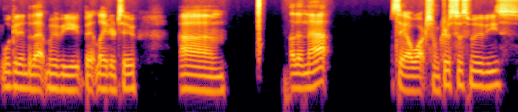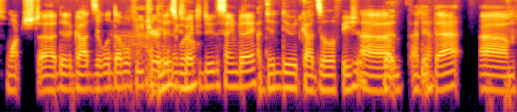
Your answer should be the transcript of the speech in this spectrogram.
We'll get into that movie a bit later too. Um, other than that, say I watched some Christmas movies. Watched uh, did a Godzilla double feature. I, did didn't expect well. to do the same day. I did do it Godzilla Fusion. Uh, but I did that. Um,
